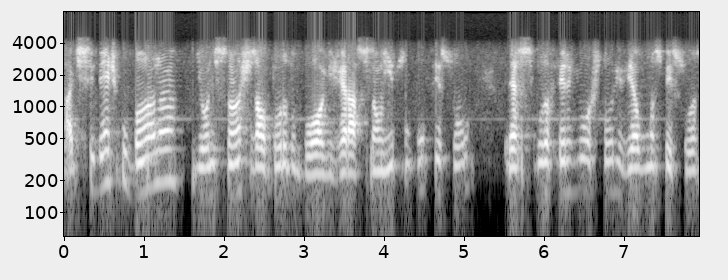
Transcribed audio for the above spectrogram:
a dissidente cubana, Ione Sanches, autora do blog Geração Y, confessou nessa segunda-feira que gostou de ver algumas pessoas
